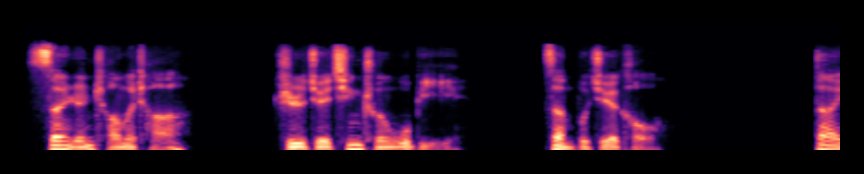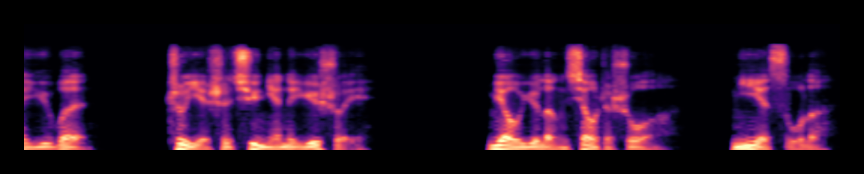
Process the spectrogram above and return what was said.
三人尝了茶，只觉清纯无比，赞不绝口。黛玉问：“这也是去年的雨水？”妙玉冷笑着说：“你也俗了，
